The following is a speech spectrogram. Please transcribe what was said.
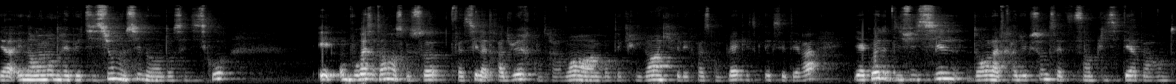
il y a énormément de répétitions aussi dans, dans ses discours. Et on pourrait s'attendre à ce que ce soit facile à traduire, contrairement à un grand écrivain qui fait des phrases complexes, etc. Il y a quoi de difficile dans la traduction de cette simplicité apparente?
